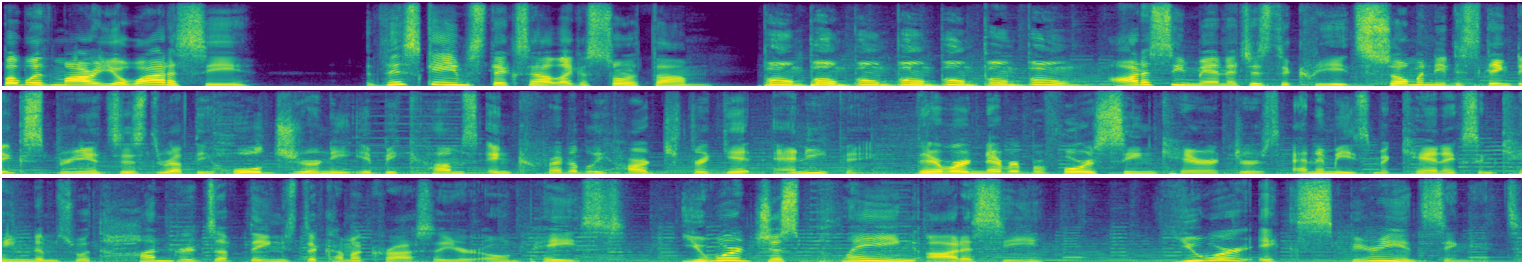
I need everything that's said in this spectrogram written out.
But with Mario Odyssey, this game sticks out like a sore thumb. Boom, boom, boom, boom, boom, boom, boom. Odyssey manages to create so many distinct experiences throughout the whole journey, it becomes incredibly hard to forget anything. There were never before seen characters, enemies, mechanics, and kingdoms with hundreds of things to come across at your own pace. You weren't just playing Odyssey, you were experiencing it.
